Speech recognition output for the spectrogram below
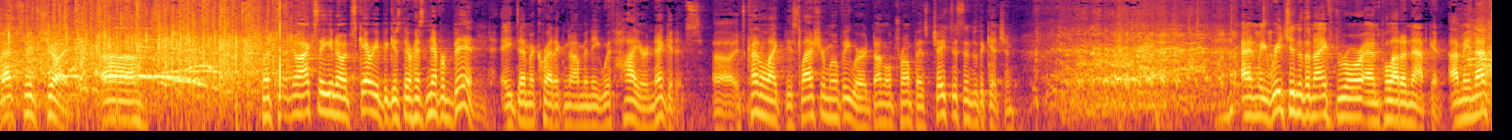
That's your choice. Uh, but uh, no, actually, you know, it's scary because there has never been a Democratic nominee with higher negatives. Uh, it's kind of like the slasher movie where Donald Trump has chased us into the kitchen. And we reach into the knife drawer and pull out a napkin. I mean, that's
